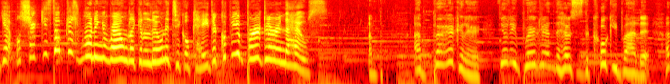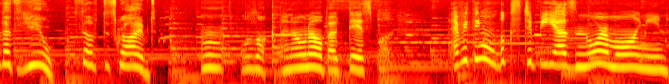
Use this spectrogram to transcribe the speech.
Yeah, well, Sharky, stop just running around like a lunatic, okay? There could be a burglar in the house. A, a burglar? The only burglar in the house is the cookie bandit, and that's you. Self described. Mm, well, look, I don't know about this, but everything looks to be as normal. I mean,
